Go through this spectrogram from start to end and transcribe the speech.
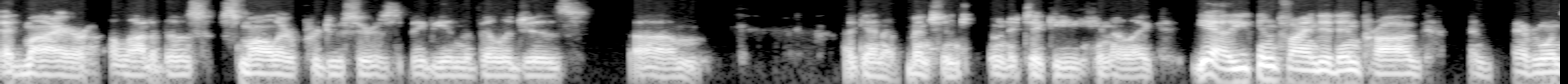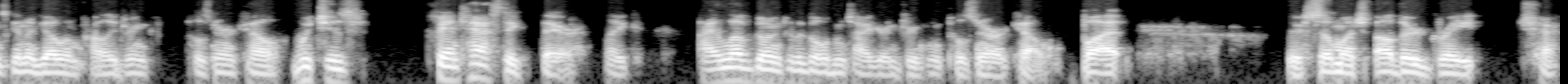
admire a lot of those smaller producers maybe in the villages. Um, again i've mentioned Únětický you know like yeah you can find it in prague and everyone's going to go and probably drink pilsner urquell which is fantastic there. Like i love going to the golden tiger and drinking pilsner urquell but there's so much other great czech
